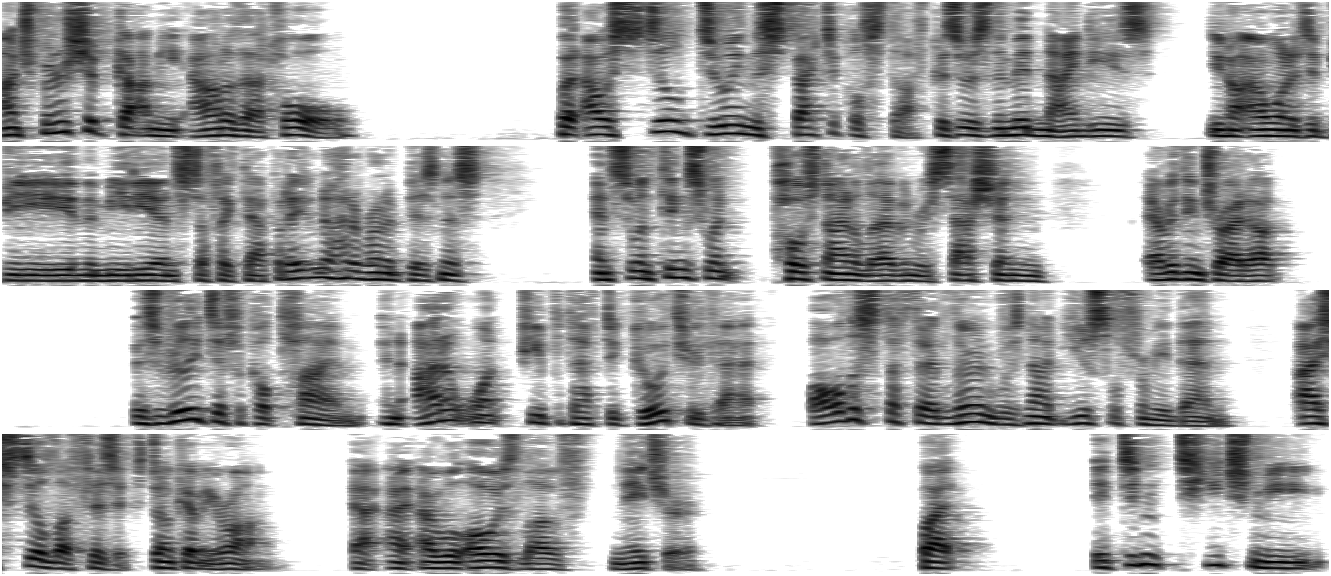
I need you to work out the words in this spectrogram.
Entrepreneurship got me out of that hole, but I was still doing the spectacle stuff because it was the mid 90s. You know, I wanted to be in the media and stuff like that, but I didn't know how to run a business. And so when things went post 9 11, recession, everything dried up, it was a really difficult time. And I don't want people to have to go through that all the stuff that I learned was not useful for me then. I still love physics. Don't get me wrong. I, I will always love nature, but it didn't teach me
